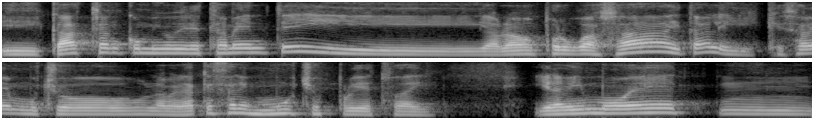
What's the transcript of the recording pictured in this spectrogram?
y captan conmigo directamente y hablamos por WhatsApp y tal, y que salen muchos, la verdad que salen muchos proyectos ahí. Y ahora mismo es, mm,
